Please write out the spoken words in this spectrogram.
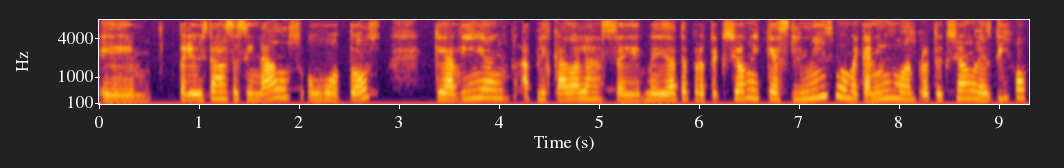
eh, periodistas asesinados, hubo dos que habían aplicado las eh, medidas de protección y que el mismo mecanismo de protección les dijo,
